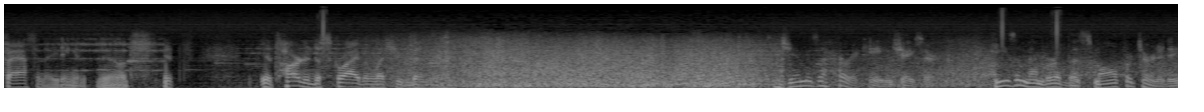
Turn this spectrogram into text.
fascinating. It, you know, it's, it's, it's hard to describe unless you've been there. Jim is a hurricane chaser. He's a member of the small fraternity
